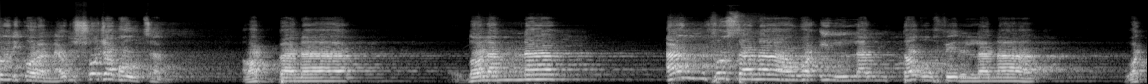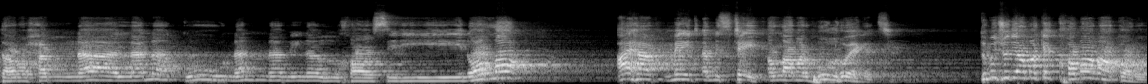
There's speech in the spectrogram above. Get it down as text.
তৈরি করেন না উনি সোজা বলছেন রব্বানা ظلمنا أنفسنا وإن لم تغفر لنا وترحمنا لنكونن من الخاسرين والله I have made a mistake আল্লাহ আমার ভুল হয়ে গেছে তুমি যদি আমাকে ক্ষমা না করো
